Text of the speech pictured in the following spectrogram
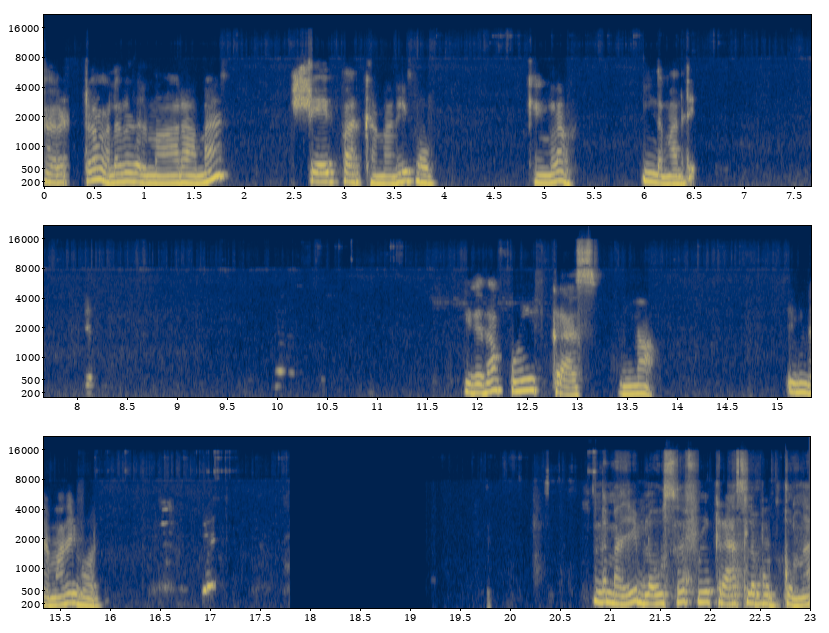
கரெக்டாக அளவுகள் மாறாமல் ஷேப்பாக இருக்கிற மாதிரி போகும் ஓகேங்களா? இந்த மாதிரி. இதுதான் ஃபுல் கிராஸ் இந்த மாதிரி போடும் இந்த மாதிரி பிளவுஸை ஃபுல் கிராஸில் போட்டுக்கோங்க.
